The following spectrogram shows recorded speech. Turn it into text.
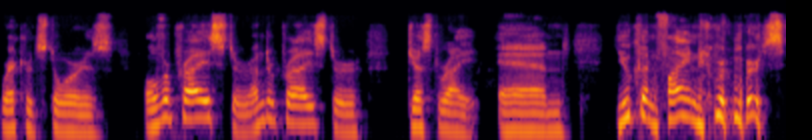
record store is overpriced or underpriced or just right. And you couldn't find rumors.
